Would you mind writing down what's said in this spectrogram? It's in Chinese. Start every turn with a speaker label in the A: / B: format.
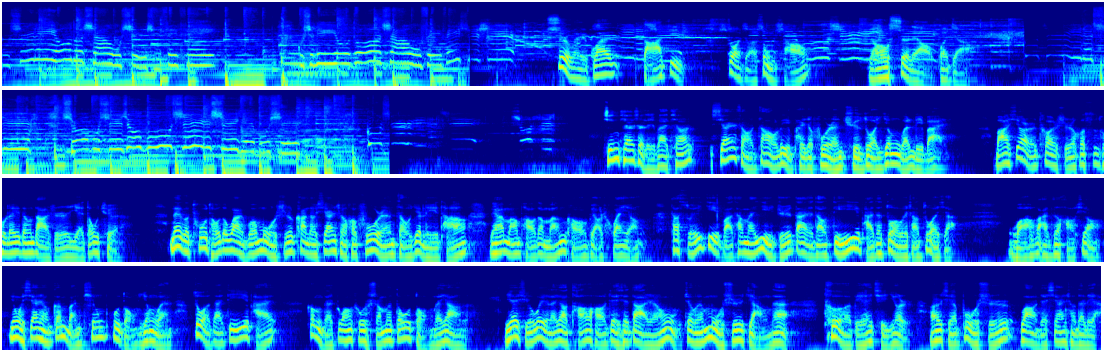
A: 故事里有多少是是非非？故事里有多少非非是是？
B: 《侍卫官杂记》，作者宋乔，由事了播讲。
A: 故事里的事，说不是就不是，是也不是。故事里的事，说是。
B: 今天是礼拜天儿。先生照例陪着夫人去做英文礼拜，马歇尔特使和斯图雷登大使也都去了。那个秃头的外国牧师看到先生和夫人走进礼堂，连忙跑到门口表示欢迎。他随即把他们一直带到第一排的座位上坐下。我暗自好笑，因为先生根本听不懂英文，坐在第一排更得装出什么都懂的样子。也许为了要讨好这些大人物，这位牧师讲的特别起劲儿，而且不时望着先生的脸。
